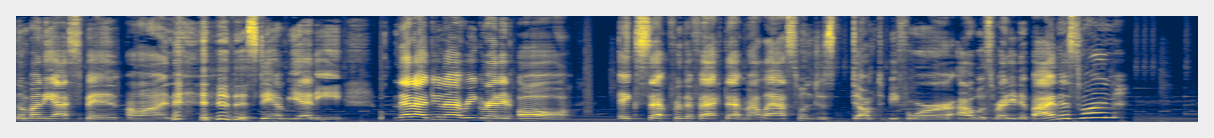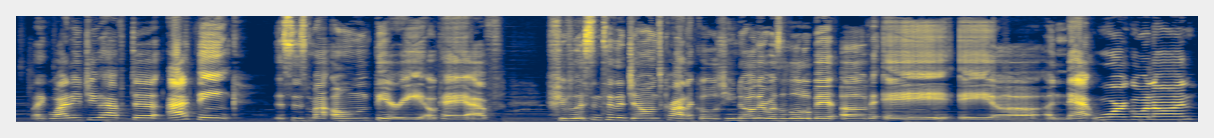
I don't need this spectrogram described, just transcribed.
the money I spent on this damn Yeti. That I do not regret at all, except for the fact that my last one just dumped before I was ready to buy this one. Like, why did you have to? I think this is my own theory, okay? I've if you've listened to the Jones Chronicles, you know there was a little bit of a a uh, a gnat war going on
